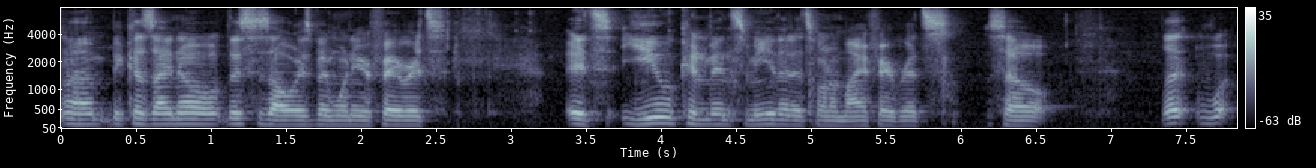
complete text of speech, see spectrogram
um, because I know this has always been one of your favorites. It's you convinced me that it's one of my favorites. So, let, what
